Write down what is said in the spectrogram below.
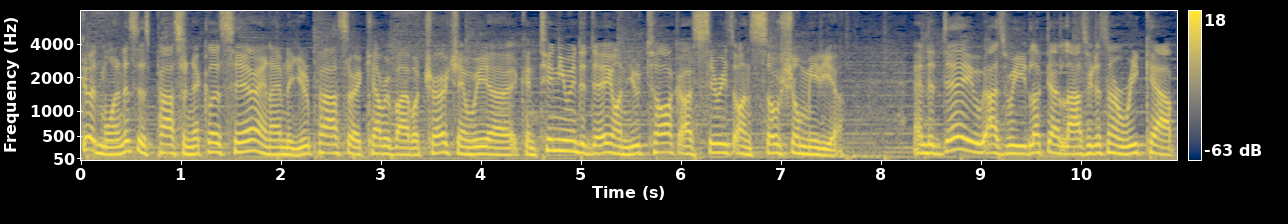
Good morning. This is Pastor Nicholas here, and I'm the youth pastor at Calvary Bible Church, and we are continuing today on You Talk, our series on social media. And today, as we looked at last, we're just want to recap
